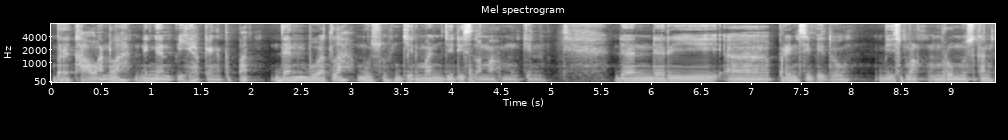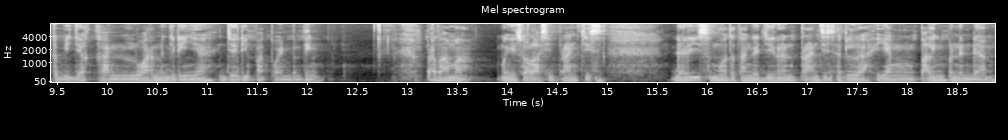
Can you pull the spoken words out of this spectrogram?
Berkawanlah dengan pihak yang tepat dan buatlah musuh Jerman jadi selemah mungkin. Dan dari uh, prinsip itu, Bismarck merumuskan kebijakan luar negerinya jadi empat poin penting. Pertama, mengisolasi Prancis. Dari semua tetangga jiran, Prancis adalah yang paling pendendam,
